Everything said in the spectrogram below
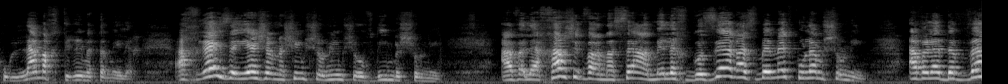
כולם מכתירים את המלך. אחרי זה יש אנשים שונים שעובדים בשונה. אבל לאחר שכבר נעשה המלך גוזר, אז באמת כולם שונים. אבל הדבר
